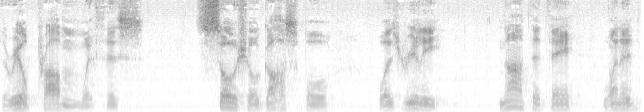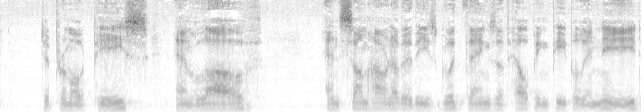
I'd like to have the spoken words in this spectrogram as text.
the real problem with this social gospel was really not that they wanted to promote peace and love and somehow or another these good things of helping people in need,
